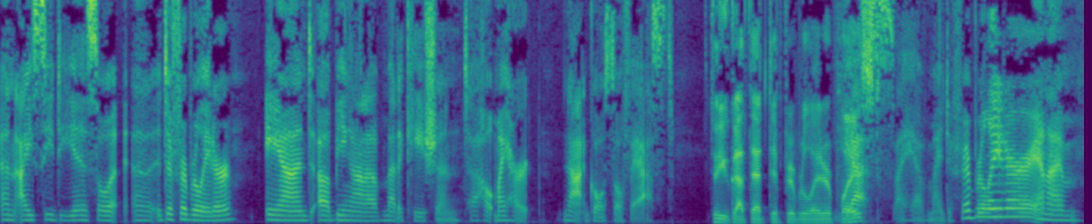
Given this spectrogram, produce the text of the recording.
an ICD, so a, a defibrillator, and uh, being on a medication to help my heart not go so fast. So you got that defibrillator placed? Yes, I have my defibrillator, and I'm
